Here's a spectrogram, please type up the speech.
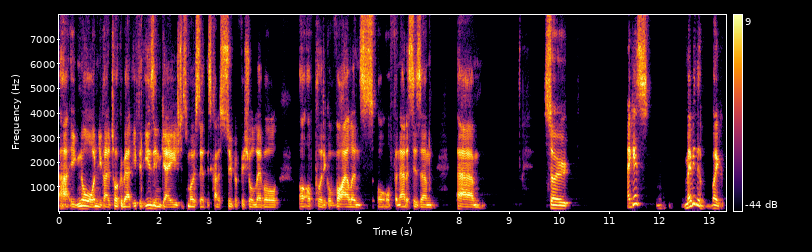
uh, ignored. And you kind of talk about if it is engaged, it's mostly at this kind of superficial level of, of political violence or, or fanaticism. Um, so, I guess maybe the like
